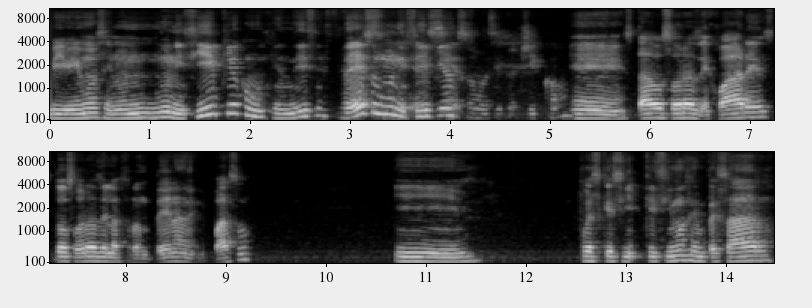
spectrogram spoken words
vivimos en un municipio, como quien dice, es un Sí, municipio. sí, es un municipio chico. Eh, está a dos horas de Juárez, dos horas de la frontera del Paso. Y pues que sí- quisimos empezar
